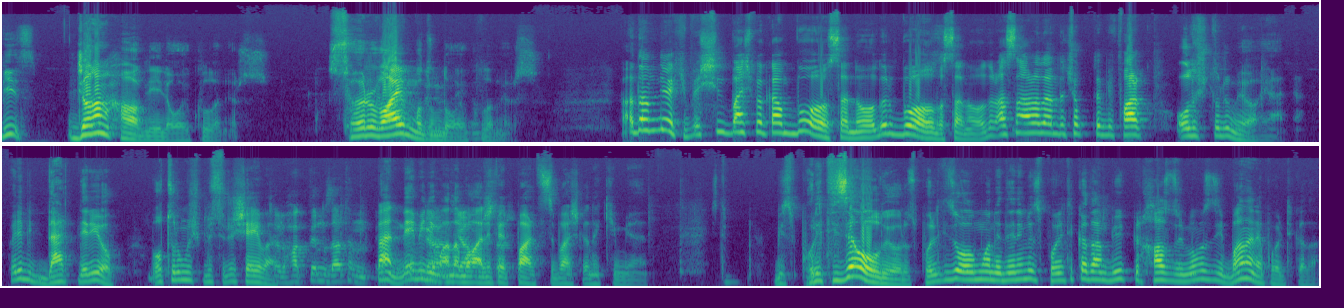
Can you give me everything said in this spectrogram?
Biz can havliyle oy kullanıyoruz. Survive modunda oy kullanıyoruz. Adam diyor ki şimdi başbakan bu olsa ne olur, bu olsa ne olur. Aslında aralarında çok da bir fark oluşturmuyor yani. Böyle bir dertleri yok. Oturmuş bir sürü şey var. Tabii haklarını zaten Ben ne bileyim ana almışlar. muhalefet partisi başkanı kim yani. İşte biz politize oluyoruz. Politize olma nedenimiz politikadan büyük bir haz duymamız değil. Bana ne politikadan?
